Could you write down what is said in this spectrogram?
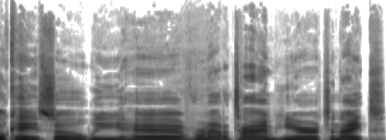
Okay, so we have run out of time here tonight.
